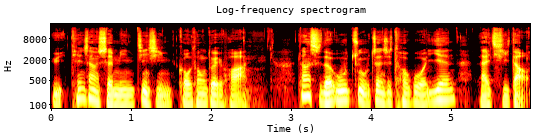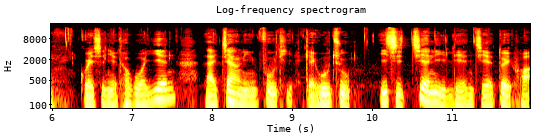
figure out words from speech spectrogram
与天上神明进行沟通对话。当时的巫祝正是透过烟来祈祷，鬼神也透过烟来降临附体给巫祝，以此建立连接对话。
